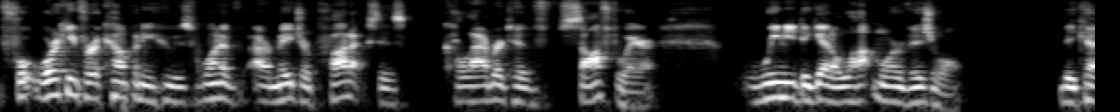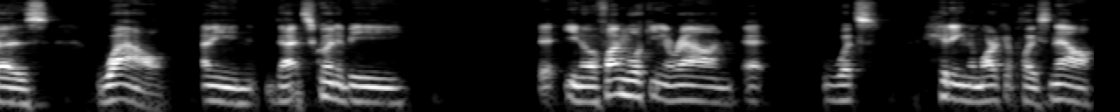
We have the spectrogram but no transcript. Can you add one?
for working for a company whose one of our major products is collaborative software we need to get a lot more visual because wow I mean, that's going to be, eh, you know, if I'm looking around at what's hitting the marketplace now,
